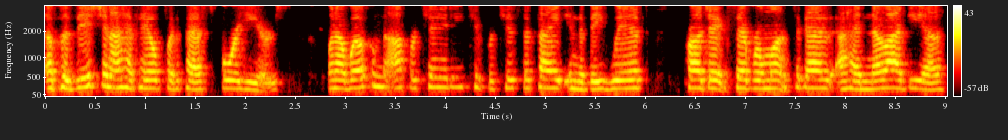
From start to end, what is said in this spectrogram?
a position I have held for the past four years. When I welcomed the opportunity to participate in the Be With project several months ago, I had no idea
